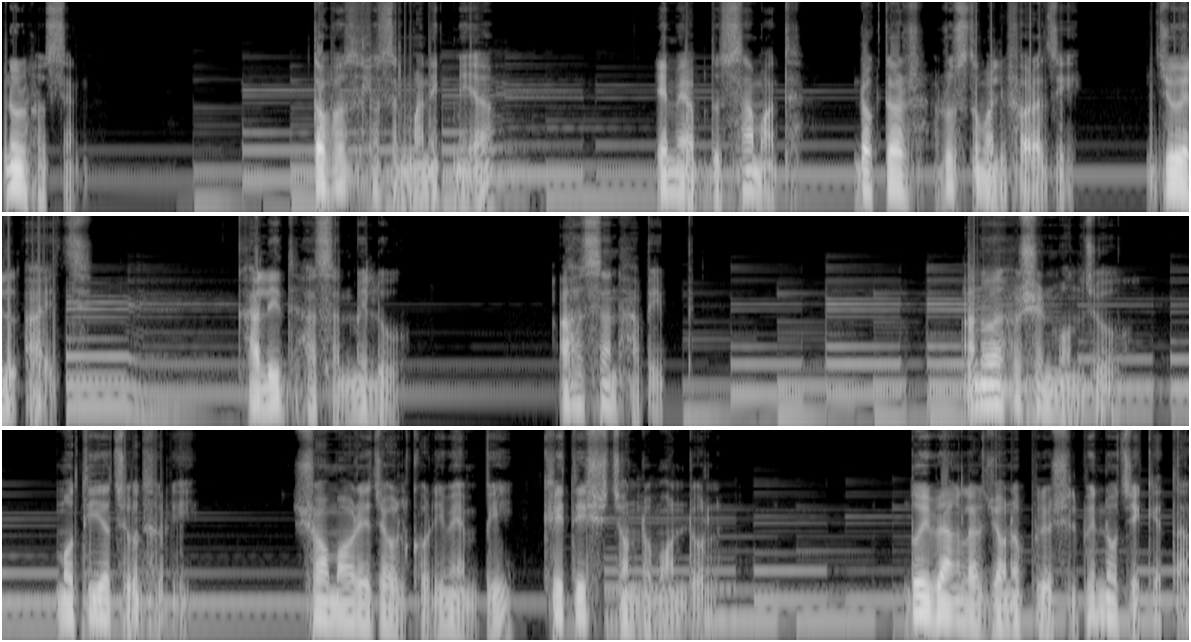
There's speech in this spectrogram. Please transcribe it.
Noor Hossain. Tofazzal Hossain Manik Mia M A Abdul Samad doctor Rustam Ali Faraji Jewel Aich Khalid Hasan Milu Ahsan Habib Anwar Hossain Manju Matia Chowdhury Samar Rezaul Karim MP Kshitish Chandra Mondal দুই বাংলার জনপ্রিয় শিল্পী নচিকেতা,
